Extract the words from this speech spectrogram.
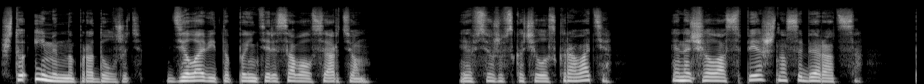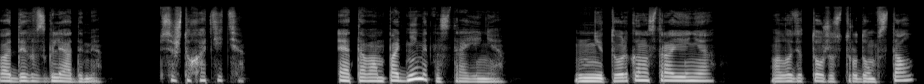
Что именно продолжить? Деловито поинтересовался Артём. Я все же вскочила с кровати и начала спешно собираться под их взглядами. Все, что хотите. Это вам поднимет настроение? Не только настроение. Володя тоже с трудом встал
